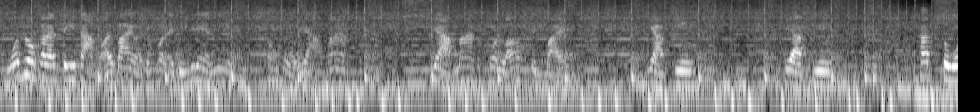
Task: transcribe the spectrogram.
ผมว่าโดนการันตีสามร้อยใบว่ะทุกคนไอ้ดีพี่แดนนี่เนี่ยโอ้โหหยาบมากหยาบมากทุกคนร้อยหกสิบใบหยาบจริงหยาบจริงถ้าตัว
